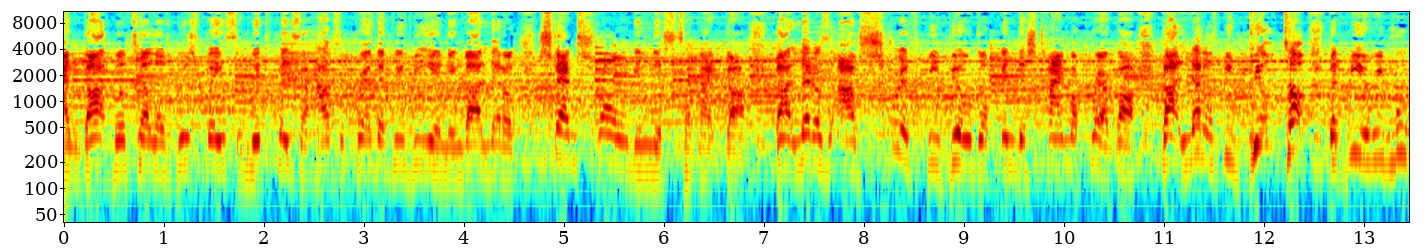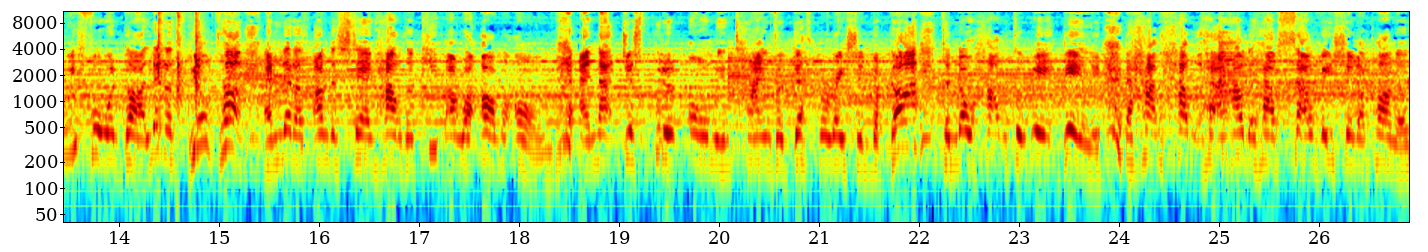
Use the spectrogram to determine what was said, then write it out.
And God will tell us which place and which place a house of prayer that we be in. And God, let us stand strong in this tonight, God. God, let us our strength be built up in this time of prayer, God. God, let us be built up that we are moving forward, God. Let us build up and let us understand how to keep our armor on and not just put it on in times of desperation, but God, to know how to wear it daily, to have how, how to have salvation upon us,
